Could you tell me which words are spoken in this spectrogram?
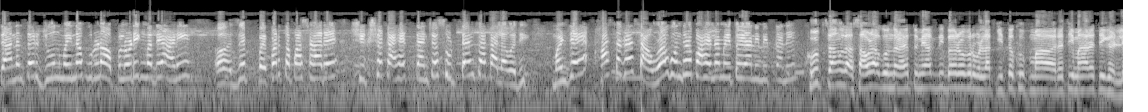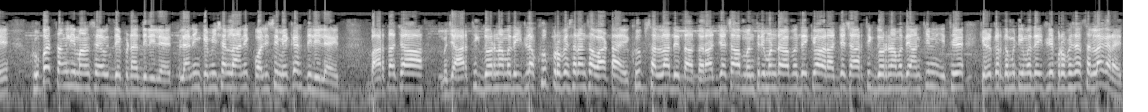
त्यानंतर जून महिना पूर्ण अपलोडिंगमध्ये आणि जे पेपर तपासणारे शिक्षक आहेत त्यांच्या सुट्ट्यांचा कालावधी. म्हणजे हा सगळा सावळा गोंधळ पाहायला मिळतो या निमित्ताने? खूप चांगला सावळा गोंधळ आहे. तुम्ही अगदी बरोबर बोललात की इथं खूप रती महारथी घडले. खूपच चांगली माणसं या विद्यापीठात दिलेली आहेत. प्लॅनिंग कमिशनला अनेक पॉलिसी मेकर्स दिलेले आहेत. भारताच्या म्हणजे आर्थिक धोरणामध्ये इथल्या खूप प्रोफेसरांचा वाटा आहे. खूप सल्ला देतात. राज्याच्या मंत्रिमंडळामध्ये किंवा राज्याच्या आर्थिक धोरणामध्ये आणखीन इथे केळकर कमिटीमध्ये इथले प्रोफेसर सल्लागार आहेत.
